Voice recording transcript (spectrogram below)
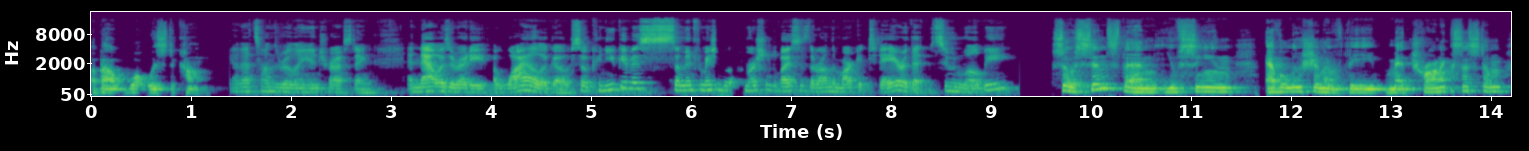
about what was to come. Yeah, that sounds really interesting. And that was already a while ago. So, can you give us some information about commercial devices that are on the market today or that soon will be? So since then, you've seen evolution of the Medtronic system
